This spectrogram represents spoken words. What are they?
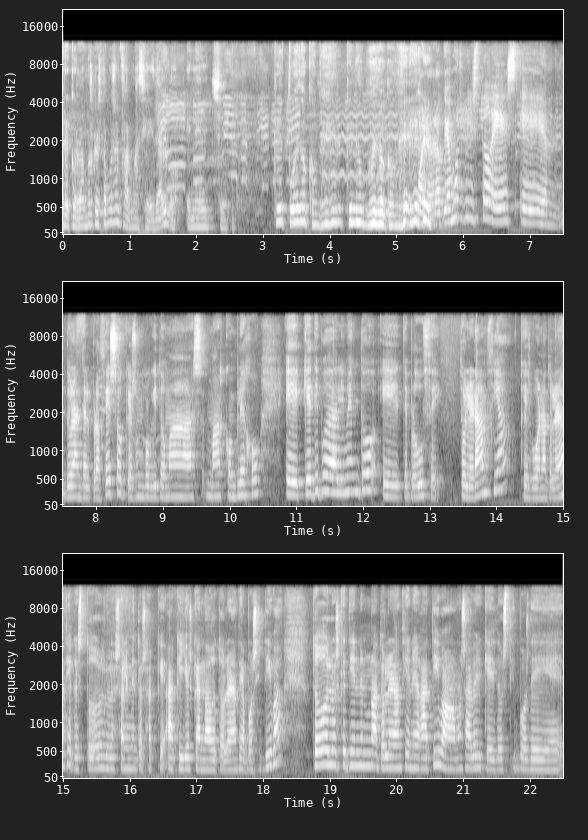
Recordamos que estamos en Farmacia Hidalgo, en Elche. ¿Qué puedo comer? ¿Qué no puedo comer? Bueno, lo que hemos visto es eh, durante el proceso, que es un poquito más, más complejo, eh, qué tipo de alimento eh, te produce tolerancia, que es buena tolerancia, que es todos los alimentos aquellos que han dado tolerancia positiva. Todos los que tienen una tolerancia negativa, vamos a ver que hay dos tipos de,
